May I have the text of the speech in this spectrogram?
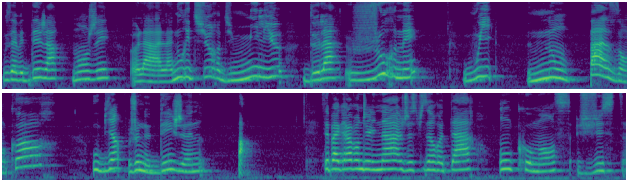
Vous avez déjà mangé euh, la, la nourriture du milieu de la journée? Oui, non, pas encore. Ou bien je ne déjeune pas. C'est pas grave, Angelina, je suis en retard on commence juste.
